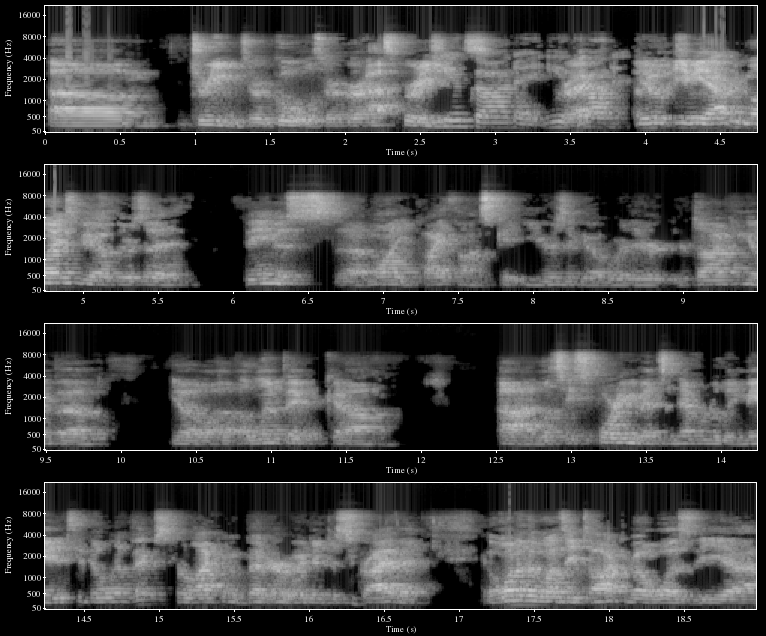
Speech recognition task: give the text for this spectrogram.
um, dreams or goals or, or aspirations. You got it. You Correct? got it. You know, Amy, that reminds me of there's a famous uh, Monty Python skit years ago where they're they're talking about you know Olympic, um, uh, let's say sporting events that never really made it to the Olympics, for lack of a better way to describe it. And one of the ones they talked about was the uh,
